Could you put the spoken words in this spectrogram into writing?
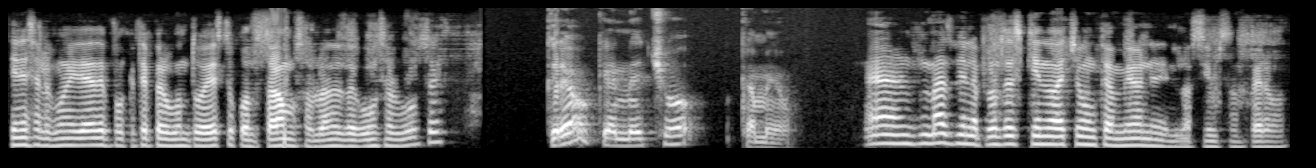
¿Tienes alguna idea de por qué te pregunto esto cuando estábamos hablando de Guns N' Roses? Creo que han hecho cameo. Eh, más bien la pregunta es quién no ha hecho un cameo en Los Simpsons, pero...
